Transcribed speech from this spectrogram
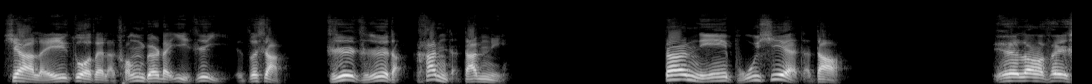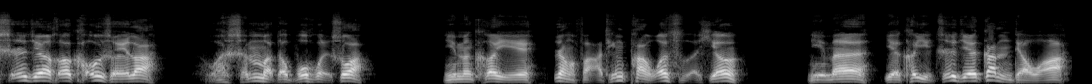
夏雷坐在了床边的一只椅子上，直直的看着丹尼。丹尼不屑的道：“别浪费时间和口水了，我什么都不会说。你们可以让法庭判我死刑。”你们也可以直接干掉我，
